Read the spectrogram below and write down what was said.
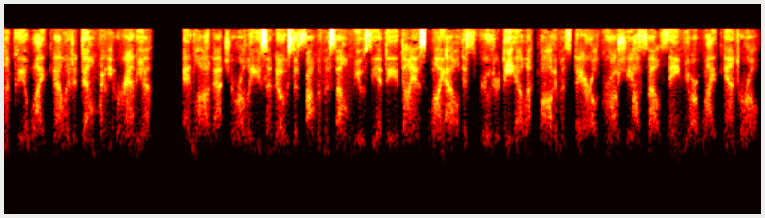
limpia y cálida del Mediterráneo. En la naturaleza nos asomamos al museo de días y al disfrutar de ella podemos dar el gracias al Señor y cantarlo,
